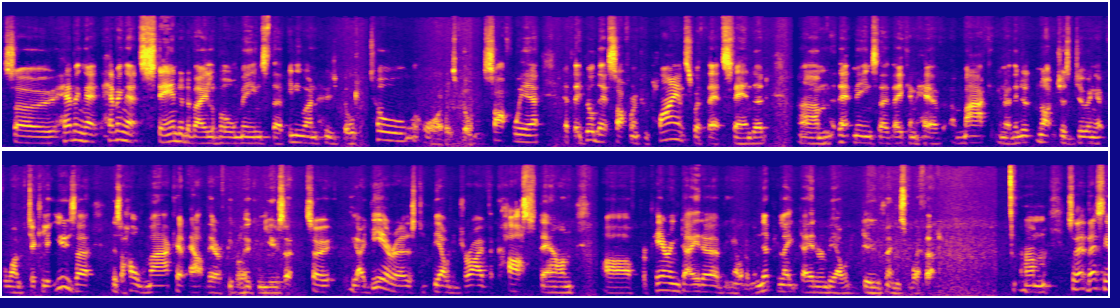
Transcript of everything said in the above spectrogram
So having that having that standard available means that anyone who's built a tool or is building software, if they build that software in compliance with that standard, um, that means that they can have a mark, you know, they're not just doing it for one particular user, there's a whole market out there of people who can use it. So the idea is to be able to drive the cost down of preparing data, being able to manipulate data, and be able to do things with it. Um, so that, that's the,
